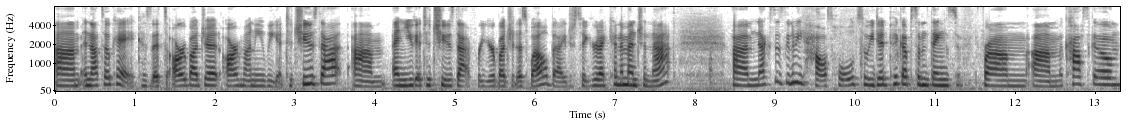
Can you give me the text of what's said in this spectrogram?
um, and that's okay because it's our budget, our money. We get to choose that, um, and you get to choose that for your budget as well. But I just figured I kind of mention that. Um, next is going to be household. So we did pick up some things from um, Costco.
